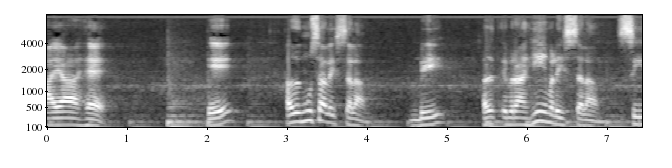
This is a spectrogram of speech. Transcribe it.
आया है? ए हज़रत मूसा अलैहिस्सलाम बी हज़रत इब्राहीम अलैहिस्सलाम सी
